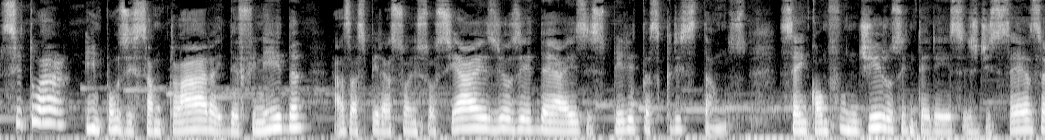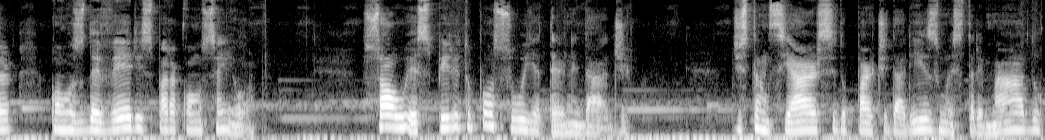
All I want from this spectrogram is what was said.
Situar em posição clara e definida as aspirações sociais e os ideais espíritas cristãos, sem confundir os interesses de César com os deveres para com o Senhor. Só o espírito possui eternidade. Distanciar-se do partidarismo extremado,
